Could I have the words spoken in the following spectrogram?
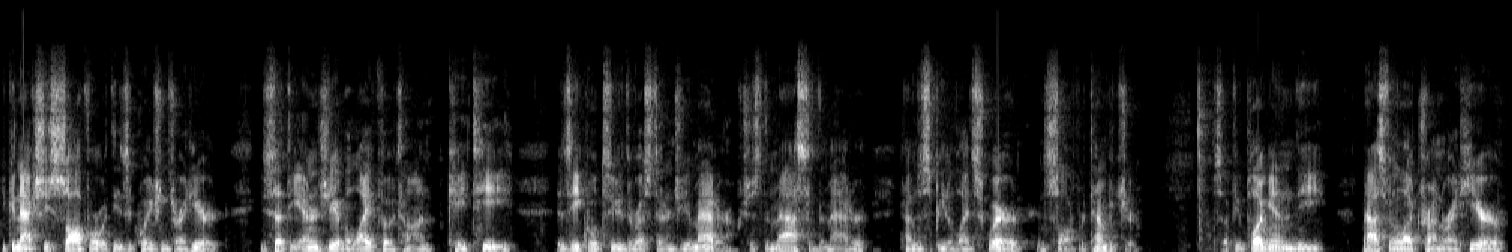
You can actually solve for it with these equations right here. You set the energy of a light photon, kT, is equal to the rest energy of matter, which is the mass of the matter times the speed of light squared, and solve for temperature. So if you plug in the mass of an electron right here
